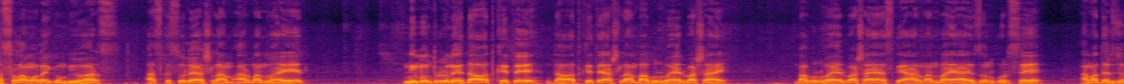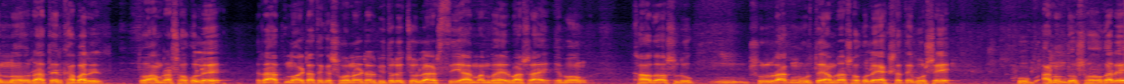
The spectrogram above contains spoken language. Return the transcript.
আসসালামু আলাইকুম ভিউয়ার্স। আজকে চলে আসলাম আরমান ভাইয়ের নিমন্ত্রণে দাওয়াত খেতে। দাওয়াত খেতে আসলাম বাবুল ভাইয়ের বাসায়। বাবুল ভাইয়ের বাসায় আজকে আরমান ভাই আয়োজন করছে আমাদের জন্য রাতের খাবারের। তো আমরা সকলে রাত নয়টা থেকে সোয়া নয়টার ভিতরে চলে আসছি আরমান ভাইয়ের বাসায় এবং খাওয়া দাওয়া শুরু শুরুর আগ মুহূর্তে আমরা সকলে একসাথে বসে খুব আনন্দ সহকারে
